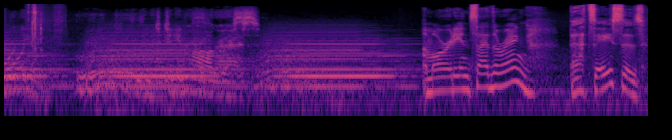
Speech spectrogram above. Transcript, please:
Warning. Ring movement in progress. I'm already inside the ring. That's aces.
